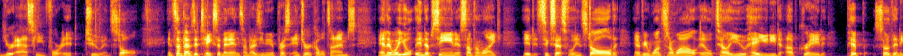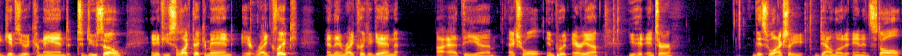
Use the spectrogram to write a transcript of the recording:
you're asking for it to install. And sometimes it takes a minute, and sometimes you need to press enter a couple times. And then what you'll end up seeing is something like it successfully installed. Every once in a while, it'll tell you, hey, you need to upgrade pip. So then it gives you a command to do so. And if you select that command, hit right click, and then right click again uh, at the uh, actual input area, you hit enter this will actually download and install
